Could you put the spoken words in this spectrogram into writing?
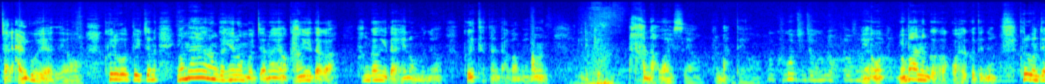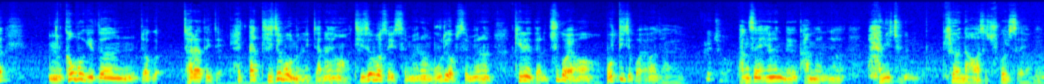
잘 알고 해야 돼요. 그리고 또 있잖아요. 요만한 거 해놓으면 있잖아요. 강에다가 한강에다 해놓으면요. 그 틈에 나가면은 이렇게 다 나와 있어요. 그러면 안 돼요. 그건 진짜 의미 없다고 예, 생각해요. 어, 요만한 거 갖고 하거든요. 그리고 이제 음, 거북이든 저거 자라도 이제 해 딱 뒤져보면 있잖아요. 뒤집어서 있으면은 물이 없으면은 걔네들은 죽어요. 못 뒤집어요, 잘. 그렇죠. 방생해는데 가면요 많이 죽 기어 나와서 죽어 있어요. 그,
